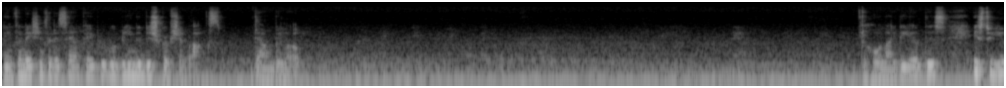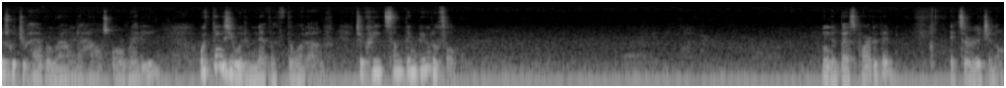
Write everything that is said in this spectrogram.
The information for the sandpaper will be in the description box down below. The whole idea of this is to use what you have around the house already or things you would have never thought of to create something beautiful. And the best part of it, it's original.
